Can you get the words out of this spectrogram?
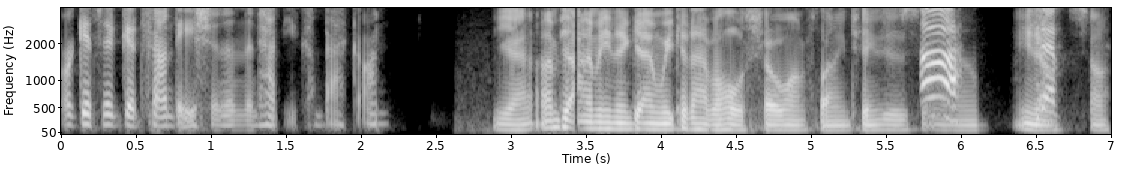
or gets a good foundation and then have you come back on. Yeah, I'm. I mean, again, we could have a whole show on flying changes. Ah, um, you know, so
